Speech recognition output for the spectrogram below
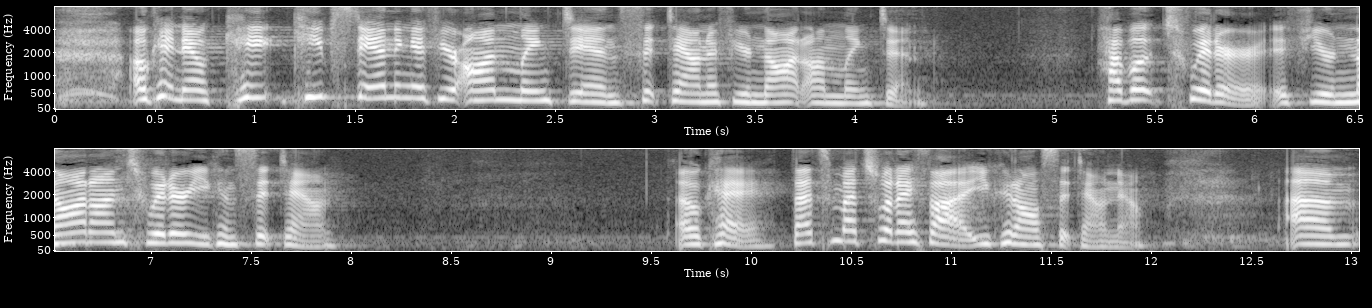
okay, now keep standing if you're on LinkedIn, sit down if you're not on LinkedIn. How about Twitter? If you're not on Twitter, you can sit down. Okay, that's much what I thought. You can all sit down now. Um,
